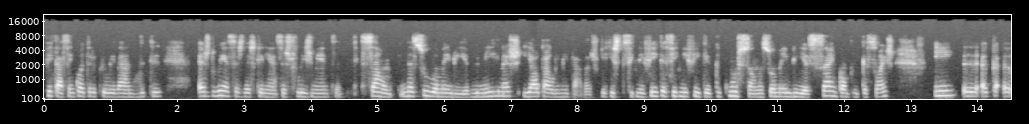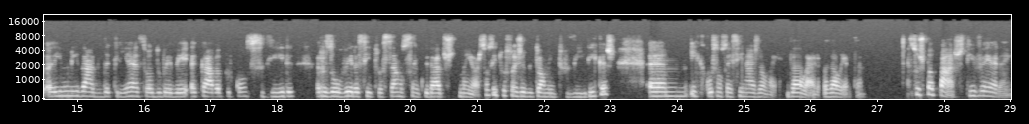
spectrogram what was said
ficassem com a tranquilidade de que as doenças das crianças, felizmente, são, na sua maioria, benignas e autolimitadas. O que é que isto significa? Significa que cursam, na sua maioria, sem complicações e uh, a, a, imunidade da criança ou do bebê acaba por conseguir resolver a situação sem cuidados de maior. São situações habitualmente víricas um, e que cursam sem sinais de alerta se os papás estiverem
